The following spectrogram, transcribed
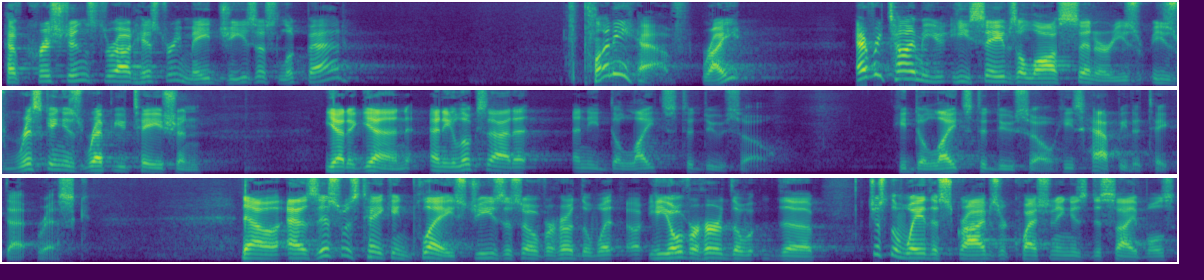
Have Christians throughout history made Jesus look bad? Plenty have, right? Every time he, he saves a lost sinner, he's, he's risking his reputation yet again, and he looks at it and he delights to do so. He delights to do so. He's happy to take that risk. Now, as this was taking place, Jesus overheard the uh, he overheard the, the just the way the scribes are questioning his disciples.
